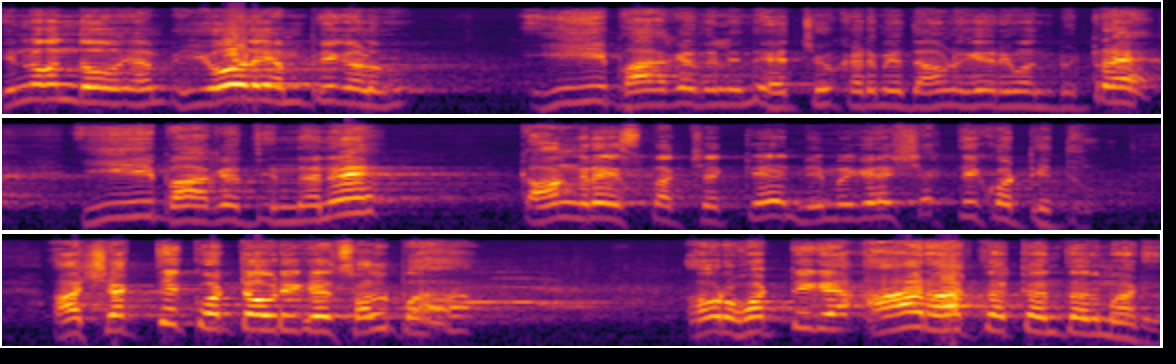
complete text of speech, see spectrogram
ಇನ್ನೊಂದು ಎಂ, ಏಳು ಎಂ ಪಿಗಳು ಈ ಭಾಗದಲ್ಲಿಂದ ಹೆಚ್ಚು ಕಡಿಮೆ ದಾವಣಗೆರೆ ಒಂದು ಬಿಟ್ಟರೆ ಈ ಭಾಗದಿಂದನೇ ಕಾಂಗ್ರೆಸ್ ಪಕ್ಷಕ್ಕೆ ನಿಮಗೆ ಶಕ್ತಿ ಕೊಟ್ಟಿದ್ದು. ಆ ಶಕ್ತಿ ಕೊಟ್ಟವರಿಗೆ ಸ್ವಲ್ಪ ಅವ್ರ ಹೊಟ್ಟಿಗೆ ಆರು ಹಾಕ್ತಕ್ಕಂಥದ್ದು ಮಾಡಿ.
